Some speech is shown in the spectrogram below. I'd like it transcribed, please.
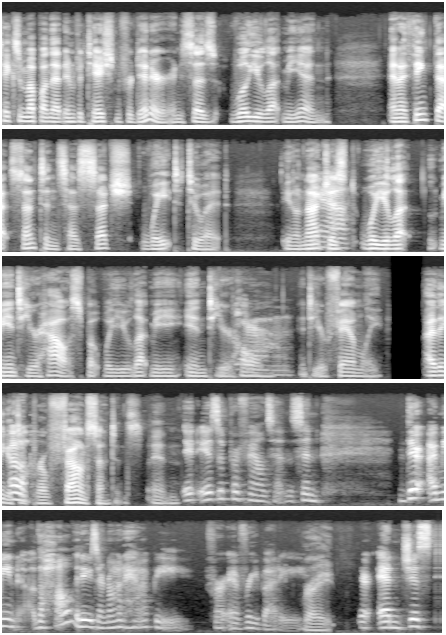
takes him up on that invitation for dinner and says, "Will you let me in?" And I think that sentence has such weight to it. You know, not Yeah. just will you let me into your house, but will you let me into your home, Yeah. into your family? I think it's Oh. a profound sentence. And It is a profound sentence. And there, I mean, the holidays are not happy for everybody. right. There- And just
